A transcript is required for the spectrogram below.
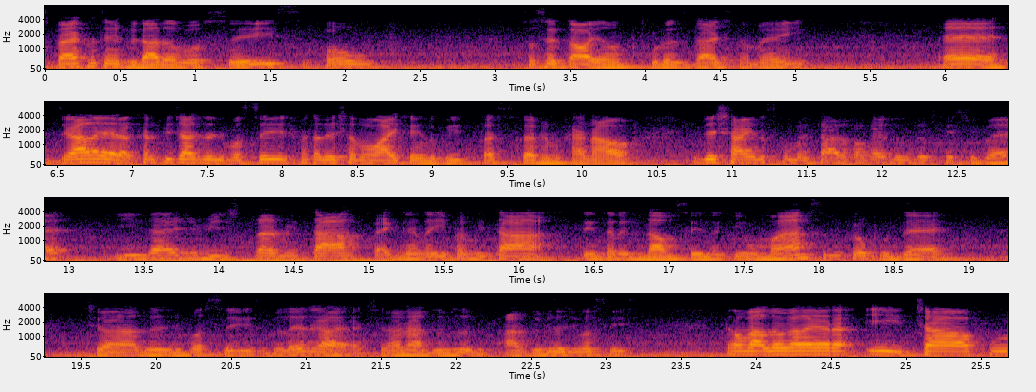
espero que eu tenha ajudado a vocês. Ou se você tá olhando por curiosidade também. É, galera, eu quero pedir a ajuda de vocês para estar tá deixando um like aí no vídeo, para se inscrever no canal e deixar aí nos comentários qualquer dúvida que você tiver e ideias de vídeos para mim estar tá pegando aí, para mim estar tá tentando ajudar vocês aqui o máximo que eu puder, tirando a dúvida de vocês, beleza galera? Tirando a dúvida, a dúvida de vocês. Então valeu galera e tchau, fui!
